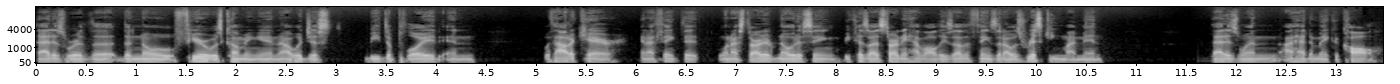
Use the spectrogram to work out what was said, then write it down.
that is where the the no fear was coming in. I would just be deployed and without a care. And i think that when i started noticing because i was starting to have all these other things that i was risking my men that is when i had to make a call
